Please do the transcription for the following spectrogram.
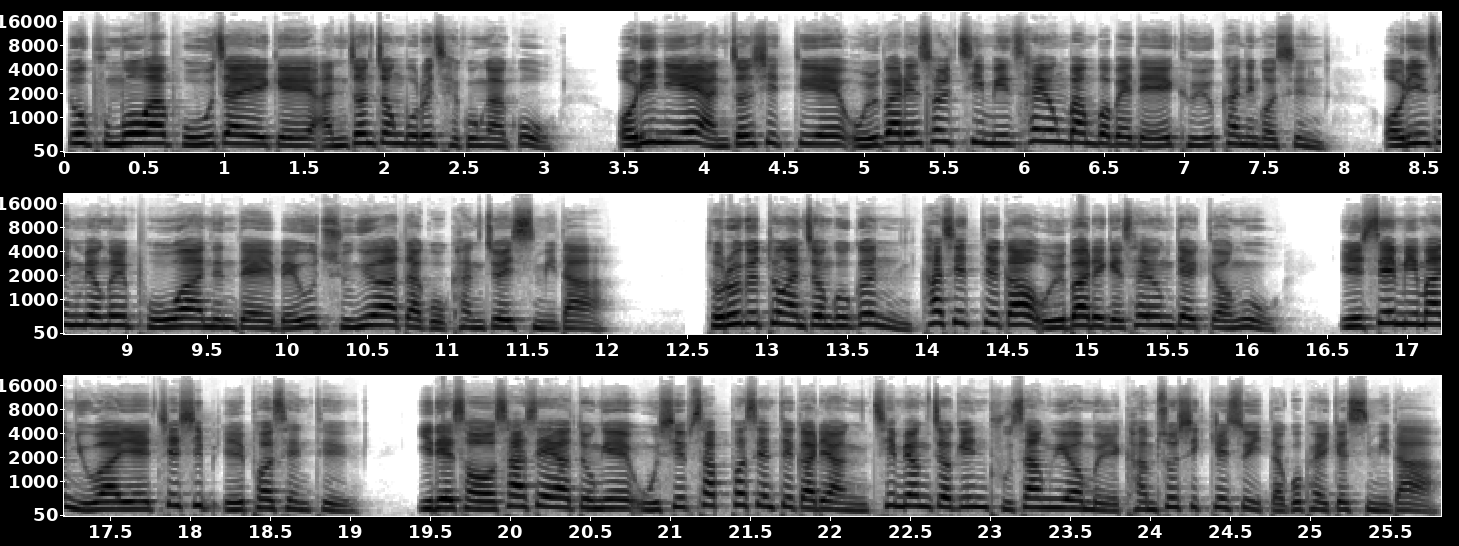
또 부모와 보호자에게 안전 정보를 제공하고 어린이의 안전 시트의 올바른 설치 및 사용 방법에 대해 교육하는 것은 어린 생명을 보호하는 데 매우 중요하다고 강조했습니다. 도로교통안전국은 카시트가 올바르게 사용될 경우 1세 미만 유아의 71%, 1에서 4세 아동의 54%가량 치명적인 부상 위험을 감소시킬 수 있다고 밝혔습니다.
